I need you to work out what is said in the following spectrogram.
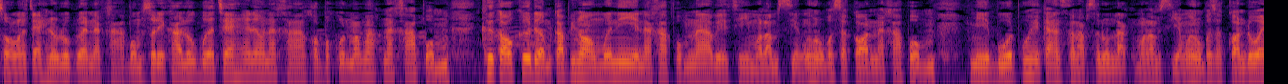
ส่งกำลังใจให้ลูกๆด้วยนะครับผมสวัสดีค่ะลูกเบอร์แชร์ให้แล้วนะคะ ขอบพระคุณมากๆนะครับผมคือเก่าคือเดิมกับพี่น้องเมื่อนี้นะครับผมหน้าเวทีหมอลำเสียงของหลวงพ่อสกรนะครับผมมีบูธผู้ให้การสนับสนุนหลักหมอลำเสียงของหลวงพ่อสกรด้วย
